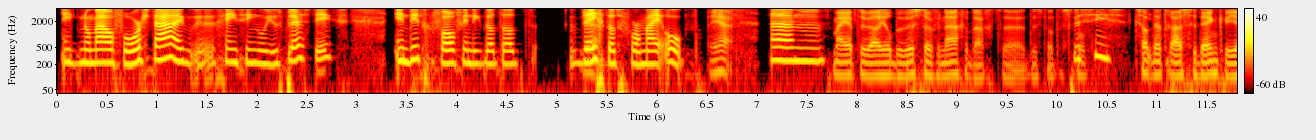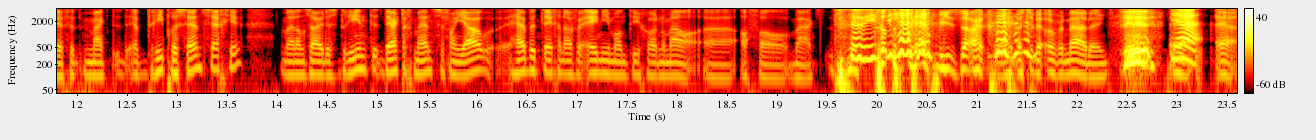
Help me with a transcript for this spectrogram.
ik normaal voorsta, ik, eh, geen single-use plastics. In dit geval vind ik dat dat weegt dat voor mij op. ja, Ehm, maar je hebt er wel heel bewust over nagedacht. eh, dus dat is top. precies. Ik zat net trouwens te denken, je hebt, maakt, hebt 3% zeg je. Maar dan zou je dus 33 mensen van jou hebben tegenover één iemand die gewoon normaal eh, afval maakt. Dus Zoiets, dat is echt bizar gewoon, als je erover nadenkt. Ja. ja.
